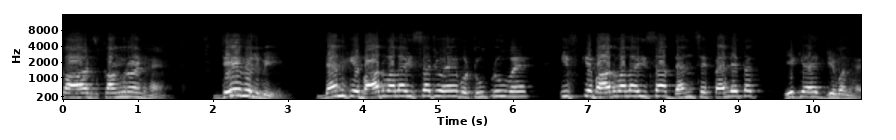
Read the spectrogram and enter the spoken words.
कार्ड्स कॉन्ग्रुएंट हैं। दे विल बी देन के बाद वाला हिस्सा जो है वो टू प्रूव है। इफ़ के बाद वाला हिस्सा देन से पहले तक, ये क्या है? गिवन है।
